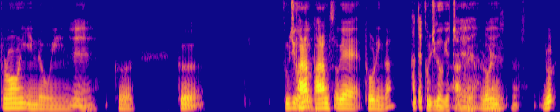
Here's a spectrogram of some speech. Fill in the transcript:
Blowin' in the Wind. 예. 그, 그 금지곡 바람 바람 속의 돌인가? 한때 금지곡이었죠. 아, 예. Rolling 예. 어, 롤,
